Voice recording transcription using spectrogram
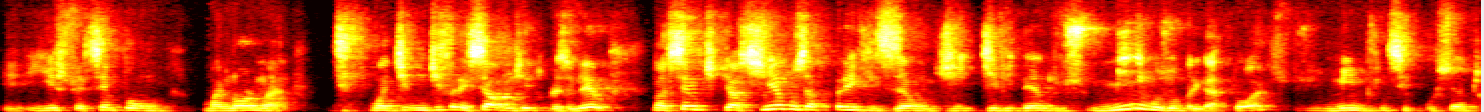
e isso é sempre um, uma norma, um diferencial do direito brasileiro, nós sempre já tínhamos a previsão de dividendos mínimos obrigatórios, mínimo 25%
